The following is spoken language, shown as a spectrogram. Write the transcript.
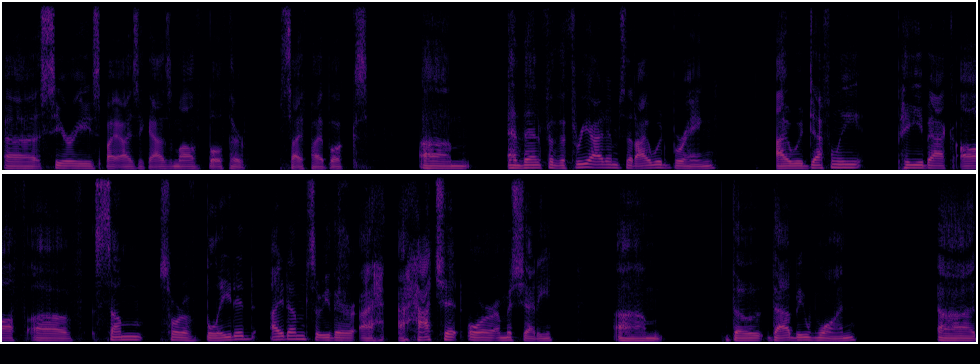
uh, series by Isaac Asimov. Both are sci-fi books. Um, and then for the three items that I would bring, I would definitely piggyback off of some sort of bladed item. So either a, a hatchet or a machete. Um, though that would be one. Uh,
